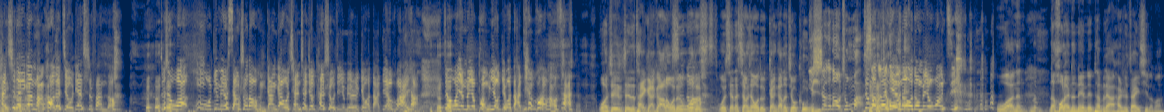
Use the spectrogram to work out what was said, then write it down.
还去了一个蛮好的酒店吃饭的。就是我，嗯，我并没有享受到，我很尴尬，我全程就看手机有没有人给我打电话呀，就我也没有朋友给我打电话，好惨。我这真的太尴尬了，我都我都我现在想象我都尴尬的脚抠地。你设个闹钟嘛，这么多年了，我都没有忘记。哇，那那那后来的那那他们俩还是在一起了吗？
